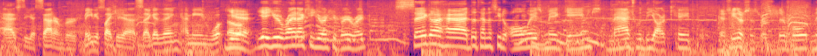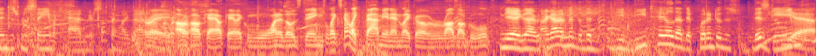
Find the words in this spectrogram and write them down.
as the uh, Saturn version. Maybe it's like a uh, Sega thing. I mean, what? oh, Yeah, yeah, you're right. Actually, you're actually very right. Sega had the tendency to always make games match with the arcade. Yeah, see, they're sisters. They're both ninjas from the same academy or something like that. Right. Oh, okay. Okay. Like one of those things. Like it's kind of like Batman and like a Ra's al Ghul. Yeah, exactly. I gotta admit that the the detail that they put into this this game Yeah.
